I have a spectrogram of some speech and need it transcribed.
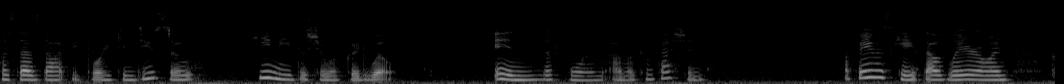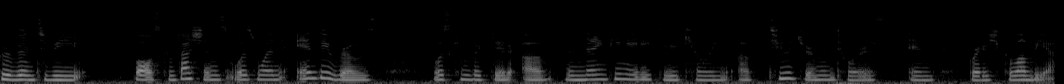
but says that before he can do so, he needs a show of goodwill in the form of a confession. A famous case that was later on proven to be false confessions was when Andy Rose was convicted of the 1983 killing of two German tourists in British Columbia,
